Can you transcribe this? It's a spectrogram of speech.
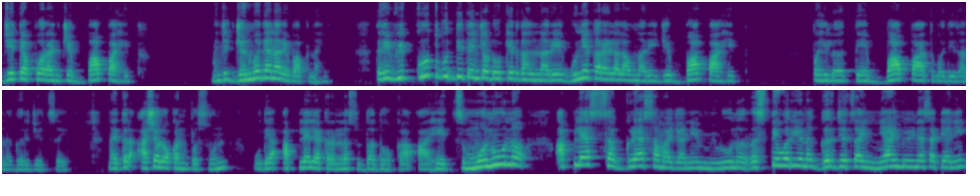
जे त्या पोरांचे बाप आहेत म्हणजे जन्म देणारे बाप नाही तर हे विकृत बुद्धी त्यांच्या डोक्यात घालणारे गुन्हे करायला लावणारे जे बाप आहेत पहिलं ते बाप आतमध्ये जाणं गरजेचं आहे. नाहीतर अशा लोकांपासून उद्या आपल्या लेकरांना सुद्धा धोका आहेच. म्हणून आपल्या सगळ्या समाजाने मिळून रस्त्यावर येणं गरजेचं आहे न्याय मिळण्यासाठी आणि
